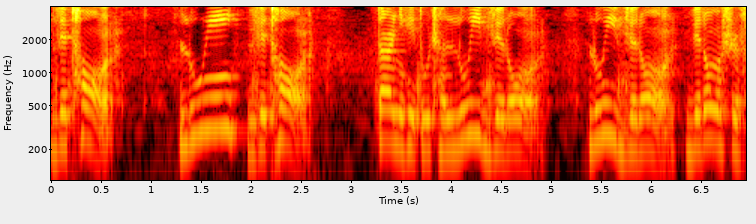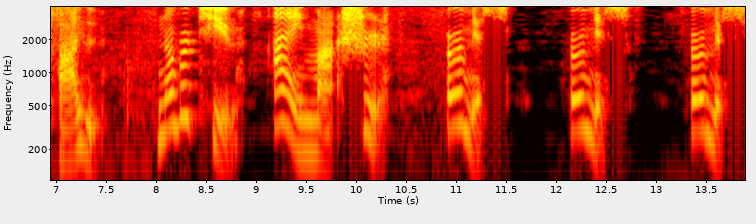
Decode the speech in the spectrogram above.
Vuitton），Louis Vuitton，当然你可以读成 Louis Vuitton。 Louis Vuitton，Vuitton 是法语。Number two，爱马仕，Hermes，Hermes，Hermes，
